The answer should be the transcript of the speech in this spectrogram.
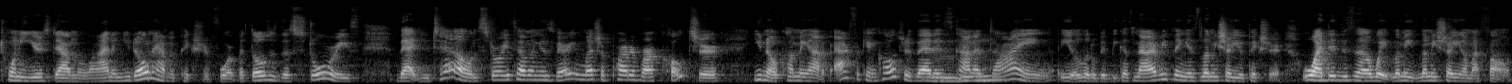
20 years down the line and you don't have a picture for it. But those are the stories that you tell. And storytelling is very much a part of our culture you know coming out of african culture that is kind of dying a little bit because now everything is let me show you a picture. Oh i did this uh, wait let me let me show you on my phone.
